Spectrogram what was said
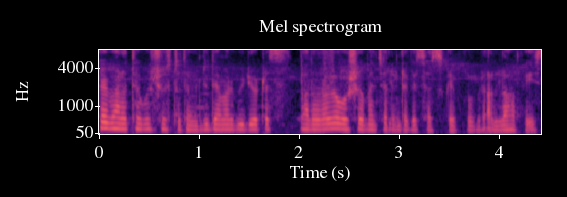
সবাই ভালো থাকবেন, সুস্থ থাকবেন। যদি আমার ভিডিওটা ভালো লাগে, অবশ্যই আমার চ্যানেলটাকে সাবস্ক্রাইব করবেন। আল্লাহ হাফিজ।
